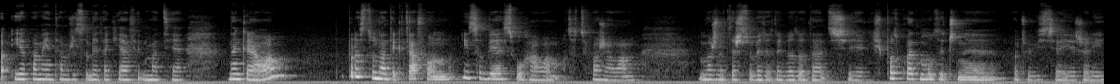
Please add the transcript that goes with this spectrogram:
Ja, ja pamiętam, że sobie takie afirmacje nagrałam po prostu na dyktafon i sobie słuchałam, odtwarzałam. Można też sobie do tego dodać jakiś podkład muzyczny, oczywiście, jeżeli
